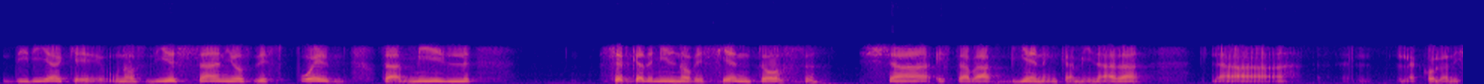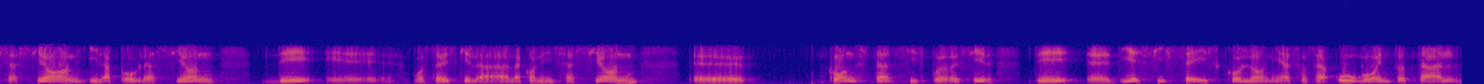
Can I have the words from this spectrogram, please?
diría que unos 10 años después, o sea, mil, cerca de 1900, ya estaba bien encaminada la, la colonización y la población de, eh, vos sabés que la, la colonización eh, consta, si puedo decir, de eh, 16 colonias, o sea, hubo en total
